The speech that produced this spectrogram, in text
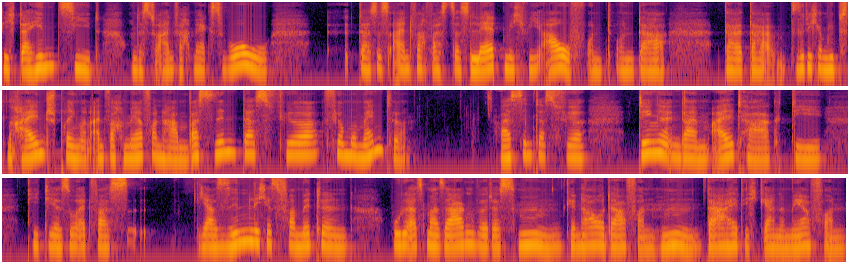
dich dahin zieht und dass du einfach merkst, wow, das ist einfach was, das lädt mich wie auf und, und da, da, da würde ich am liebsten reinspringen und einfach mehr von haben. Was sind das für, für Momente? Was sind das für Dinge in deinem Alltag, die, die dir so etwas, ja, Sinnliches vermitteln, wo du erstmal sagen würdest, hm, genau davon, hm, da hätte ich gerne mehr von.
